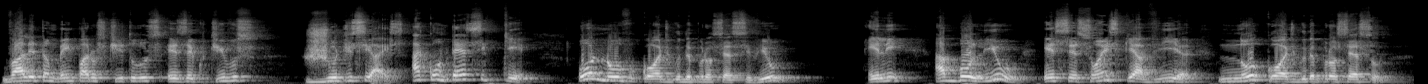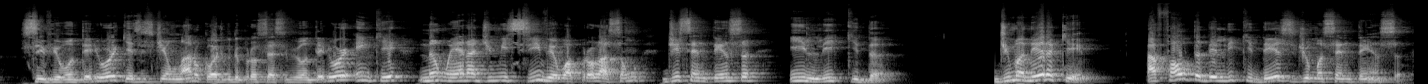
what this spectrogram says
vale também para os títulos executivos judiciais. Acontece que o novo Código de Processo Civil, ele aboliu exceções que havia no Código de Processo Civil anterior, que existiam lá no Código de Processo Civil anterior, em que não era admissível a prolação de sentença ilíquida. De maneira que a falta de liquidez de uma sentença,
